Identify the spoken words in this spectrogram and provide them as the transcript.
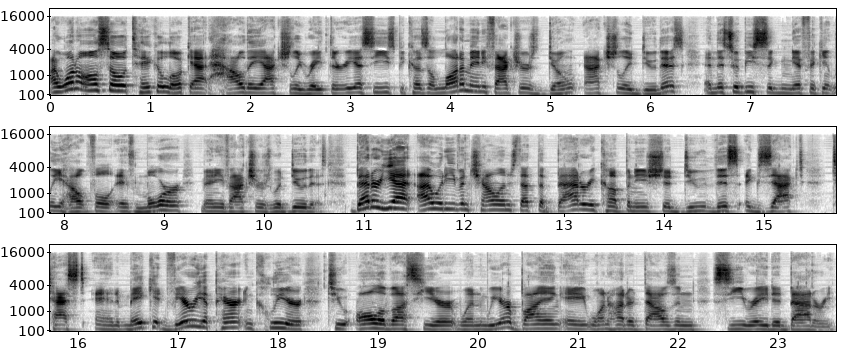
I want to also take a look at how they actually rate their ESCs because a lot of manufacturers don't actually do this, and this would be significantly helpful if more manufacturers would do this. Better yet, I would even challenge that the battery companies should do this exact test and make it very apparent and clear to all of us here when we are buying a 100,000 C rated battery.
